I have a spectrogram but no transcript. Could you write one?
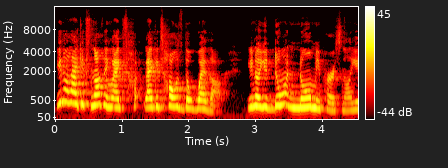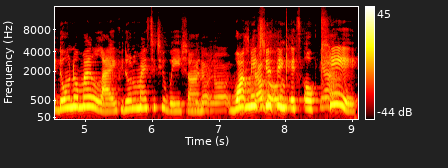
You know, like it's nothing. Like like it's how's the weather. You know, you don't know me personally. You don't know my life. You don't know my situation. You don't know what makes you think it's okay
